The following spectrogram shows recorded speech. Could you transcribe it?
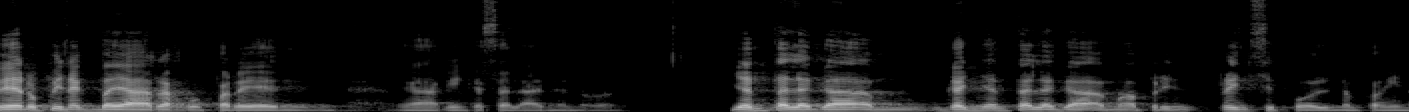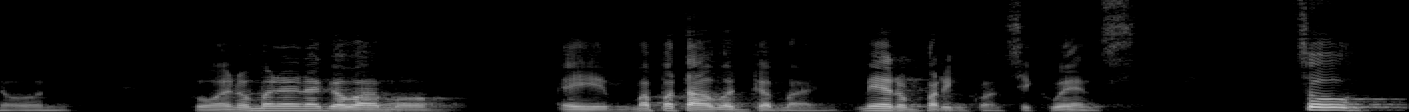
Pero pinagbayaran ko pa rin ang aking kasalanan noon. Yan talaga, ganyan talaga ang mga prin- principle ng Panginoon. Kung ano man ang nagawa mo, ay mapatawad ka man, meron pa rin consequence. So,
